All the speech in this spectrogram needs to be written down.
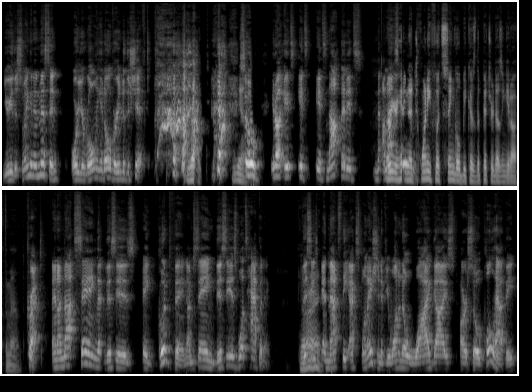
you're either swinging and missing, or you're rolling it over into the shift. Right. Yeah. So you know, it's it's it's not that it's. I'm or not you're hitting a 20 foot single because the pitcher doesn't get off the mound. Correct. And I'm not saying that this is a good thing. I'm saying this is what's happening. This All is, and that's the explanation. If you want to know why guys are so pull happy,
